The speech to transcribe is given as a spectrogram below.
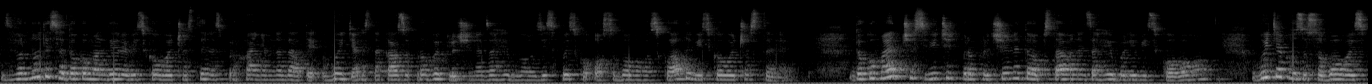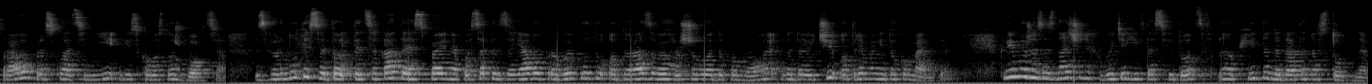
Звернутися до командира військової частини з проханням надати витяг з наказу про виключення загиблого зі списку особового складу військової частини. Документ, що свідчить про причини та обставини загибелі військового, витяг з особової справи про склад сім'ї військовослужбовця, звернутися до ТЦК та СП і написати заяву про виплату одноразової грошової допомоги, додаючи отримані документи. Крім уже зазначених витягів та свідоцтв, необхідно додати наступне:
